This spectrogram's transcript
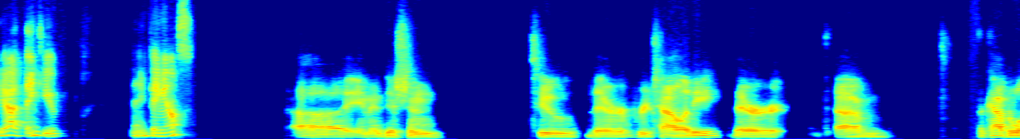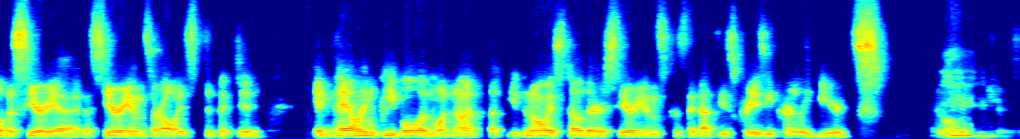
Yeah. Thank you. Anything else? Uh, in addition to their brutality. They're um, the capital of Assyria, and Assyrians are always depicted impaling people and whatnot, but you can always tell they're Assyrians because they got these crazy curly beards and all the pictures.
